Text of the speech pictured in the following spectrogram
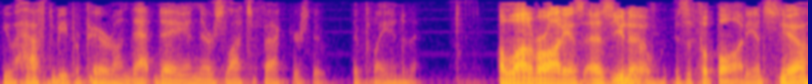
you have to be prepared on that day, and there's lots of factors that that play into that. A lot of our audience, as you know, is a football audience. Yeah.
